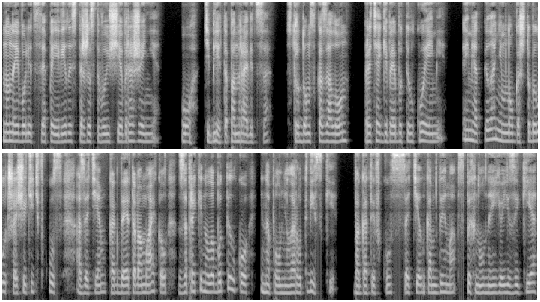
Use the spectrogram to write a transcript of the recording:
но на его лице появилось торжествующее выражение. «О, тебе это понравится», – с трудом сказал он, протягивая бутылку Эми. Эми отпила немного, чтобы лучше ощутить вкус, а затем, когда этого Майкл запрокинула бутылку и наполнила рот виски. Богатый вкус с оттенком дыма вспыхнул на ее языке,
